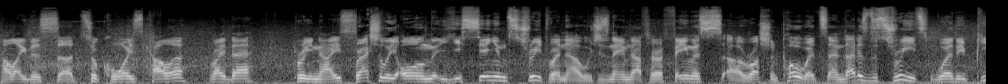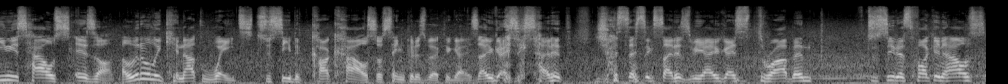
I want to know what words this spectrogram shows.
I like this uh, turquoise color right there. Pretty nice. We're actually on Yesenin Street right now, which is named after a famous uh, Russian poet, and that is the street where the penis house is on. I literally cannot wait to see the cock house of St. Petersburg, you guys. Are you guys excited? Just as excited as me. Are you guys throbbing to see this fucking house?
